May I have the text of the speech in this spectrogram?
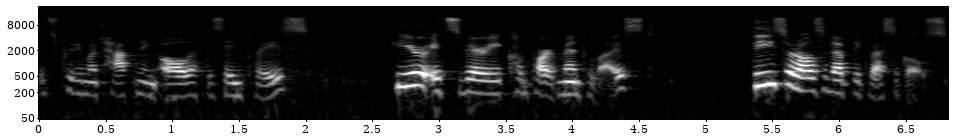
It's pretty much happening all at the same place. Here, it's very compartmentalized. These are all synaptic vesicles.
